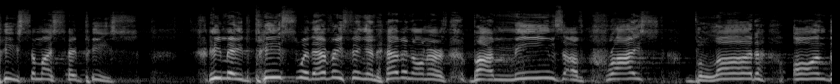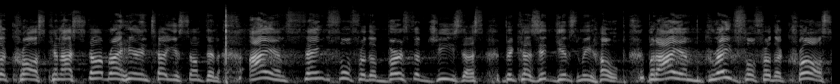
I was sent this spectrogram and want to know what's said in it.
peace. Somebody say peace. He made peace with everything in heaven on earth by means of Christ blood on the cross. Can I stop right here and tell you something? I am thankful for the birth of Jesus because it gives me hope. But I am grateful for the cross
